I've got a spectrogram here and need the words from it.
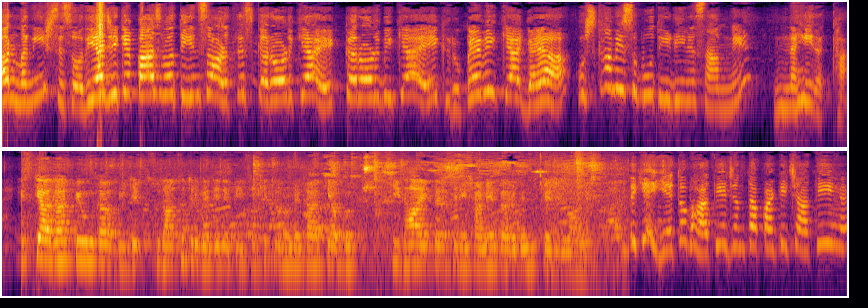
और मनीष सिसोदिया जी के पास वो तीन सौ अड़तीस करोड़ क्या एक करोड़ भी क्या एक रुपए भी क्या गया उसका भी सबूत ईडी ने सामने नहीं रखा है। इसके आधार पे उनका बीजेपी सुधांशु त्रिवेदी ने पीसी की उन्होंने कहा कि अब सीधा एक तरह से निशाने पर अरविंद केजरीवाल है। देखिए ये तो भारतीय जनता पार्टी चाहती है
